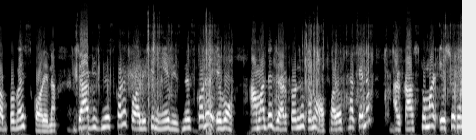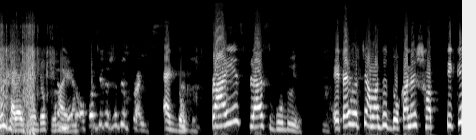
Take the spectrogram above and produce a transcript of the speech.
কম্প্রোমাইজ করে না। যা বিজনেস করে কোয়ালিটি নিয়ে বিজনেস করে এবং আমাদের যার কারণে কোনো অফারও থাকে না আর কাস্টমার এসে কোনো হ্যারাসমেন্টও হয় না। একদম। প্রাইস প্লাস গুডউইল এটাই হচ্ছে আমাদের দোকানের সব থেকে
